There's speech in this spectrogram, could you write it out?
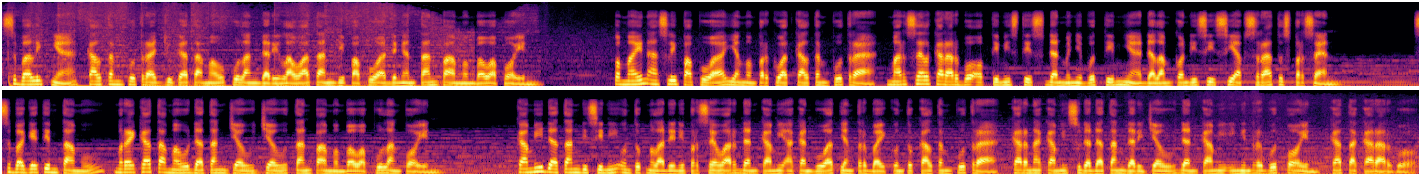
Sebaliknya, Kalteng Putra juga tak mau pulang dari lawatan di Papua dengan tanpa membawa poin. Pemain asli Papua yang memperkuat Kalteng Putra, Marcel Kararbo optimistis dan menyebut timnya dalam kondisi siap 100%. Sebagai tim tamu, mereka tak mau datang jauh-jauh tanpa membawa pulang poin. Kami datang di sini untuk meladeni Persewar dan kami akan buat yang terbaik untuk Kalteng Putra, karena kami sudah datang dari jauh dan kami ingin rebut poin, kata Kararbo.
